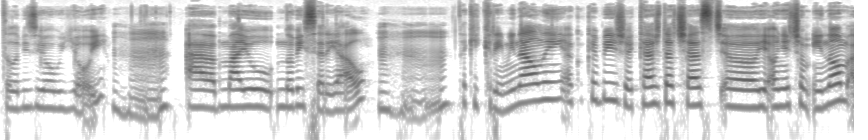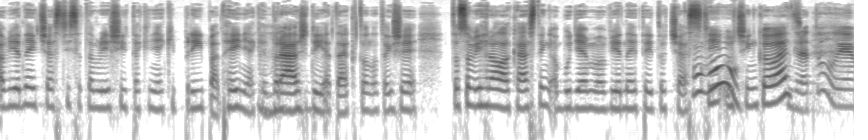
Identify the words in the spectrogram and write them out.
televíziou Joj mm-hmm. a majú nový seriál, mm-hmm. taký kriminálny ako keby, že každá časť uh, je o niečom inom a v jednej časti sa tam rieši taký nejaký prípad, hej, nejaké mm-hmm. vraždy a takto. No takže to som vyhrala casting a budem v jednej tejto časti uh-huh. účinkovať. Gratulujem.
